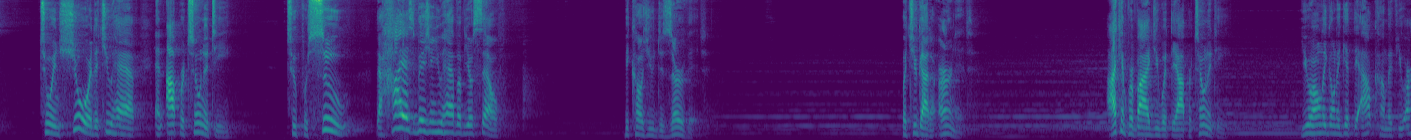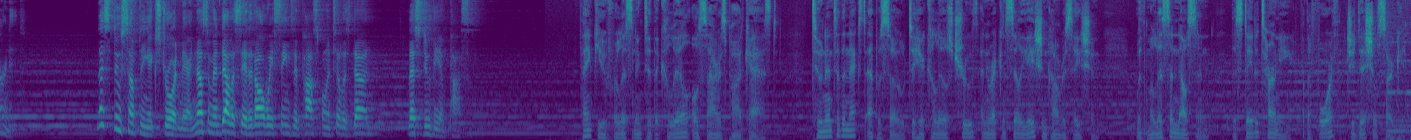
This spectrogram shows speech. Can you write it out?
to ensure that you have an opportunity to pursue the highest vision you have of yourself because you deserve it. But you got to earn it. I can provide you with the opportunity. You're only going to get the outcome if you earn it. Let's do something extraordinary. Nelson Mandela said it always seems impossible until it's done. Let's do the impossible. Thank you for listening to the Khalil Osiris podcast. Tune into the next episode to hear Khalil's Truth and Reconciliation conversation with Melissa Nelson, the state attorney for the 4th Judicial Circuit.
